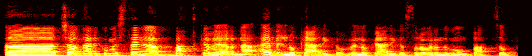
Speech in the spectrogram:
Uh, ciao Dario, come stai nella Batcaverna? Eh, bello carico, bello carico, sto lavorando come un pazzo.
